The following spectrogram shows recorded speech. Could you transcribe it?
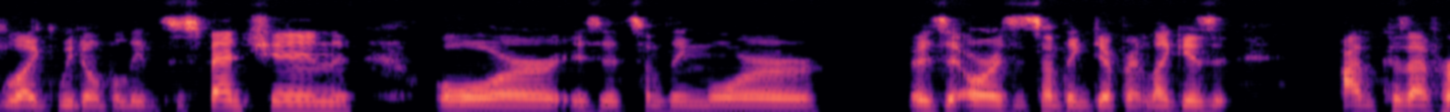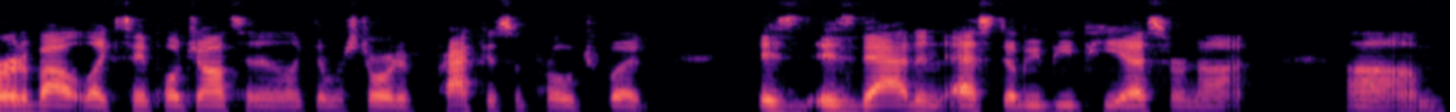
like we don't believe in suspension, or is it something more? Is it or is it something different? Like is it? Because I've heard about like St. Paul Johnson and like the restorative practice approach, but is is that an SWBPS or not? Um,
